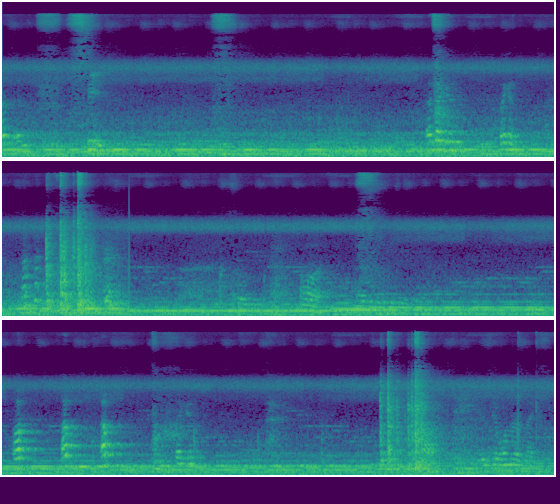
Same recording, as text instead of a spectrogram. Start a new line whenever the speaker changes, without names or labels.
well and B. And back in. Back in. up, up, up. Back in. Ah, there's the one right back.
